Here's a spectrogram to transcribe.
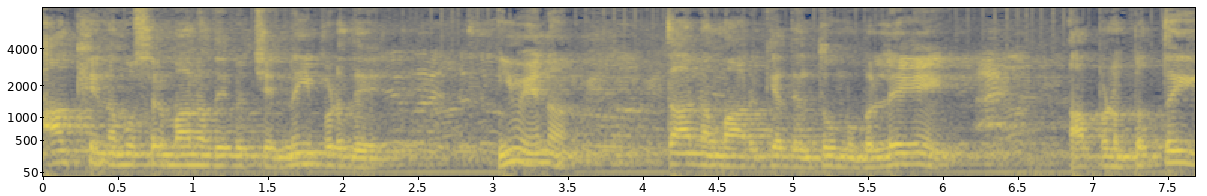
آنکھیں نہ مسلمانوں دے بچے نہیں پڑھ دے یوں ہے نا، تانا مار کے دن تو مبلے گئیں اپنا پتہ ہی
